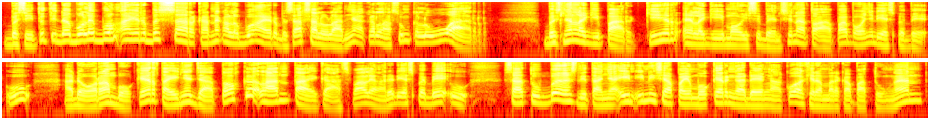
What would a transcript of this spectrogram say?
bus itu tidak boleh buang air besar karena kalau buang air besar salurannya akan langsung keluar. Busnya lagi parkir, eh lagi mau isi bensin atau apa, pokoknya di SPBU ada orang boker, tainya jatuh ke lantai, ke aspal yang ada di SPBU. Satu bus ditanyain ini siapa yang boker, nggak ada yang ngaku, akhirnya mereka patungan.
